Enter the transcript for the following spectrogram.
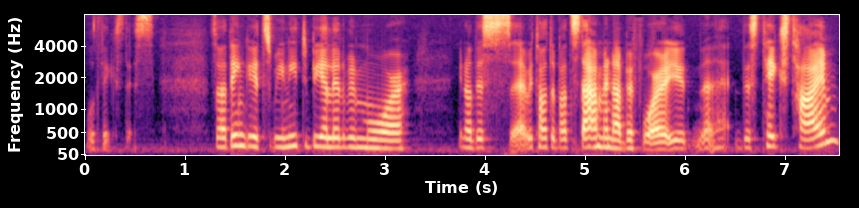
will fix this? So I think it's we need to be a little bit more, you know, this uh, we talked about stamina before. You, uh, this takes time,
